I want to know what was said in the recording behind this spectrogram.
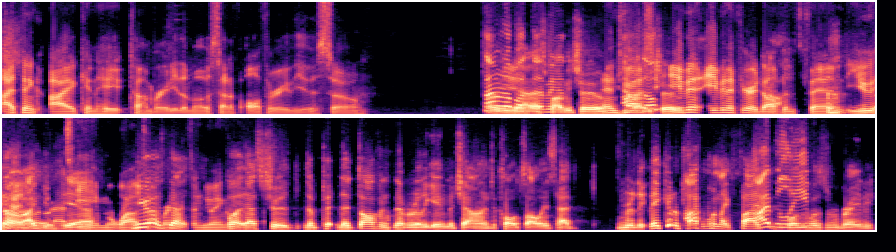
I think I can hate Tom Brady the most out of all three of you. So I don't oh, know Oh, yeah, about that's that, man. probably true. and Josh, Dolphin- even even if you're a Dolphins ah. fan, you No, I had get- a yeah. team while You Tom guys Brady got- was in New But that's true. The the Dolphins never really gave him a challenge. The Colts always had really. They could have probably won like five. I Super believe- was for Brady.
